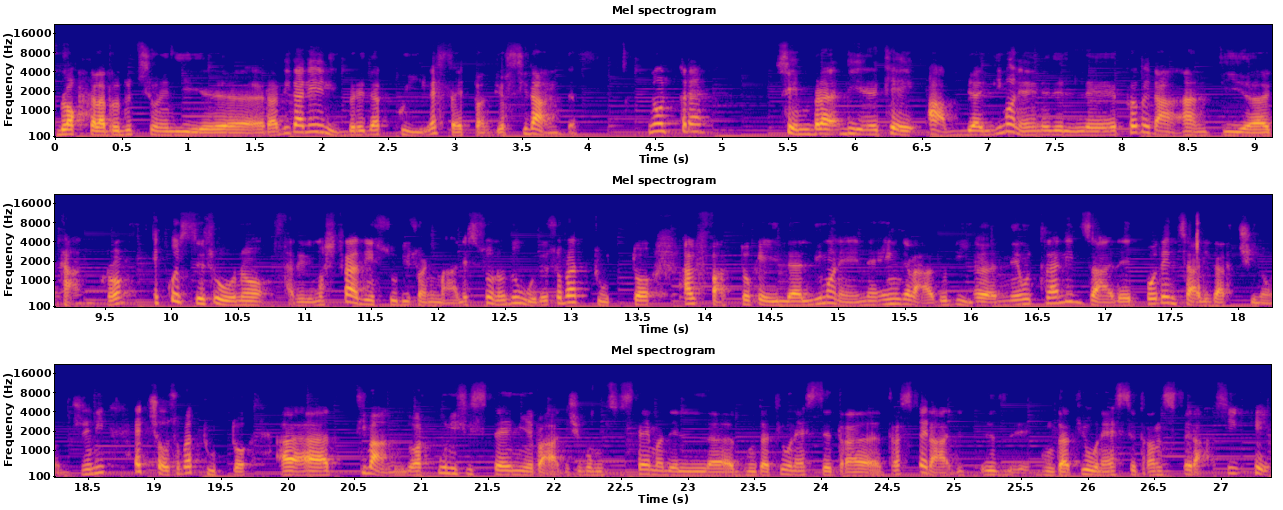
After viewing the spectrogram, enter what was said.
blocca la produzione di eh, radicali liberi, da qui l'effetto antiossidante. Inoltre sembra dire che abbia il limonene delle proprietà anticancro e queste sono state dimostrate in studi su animali e sono dovute soprattutto al fatto che il limonene è in grado di eh, neutralizzare potenziali carcinogeni e ciò soprattutto eh, attivando alcuni sistemi epatici come il sistema del tra- glutatione S transferasi che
